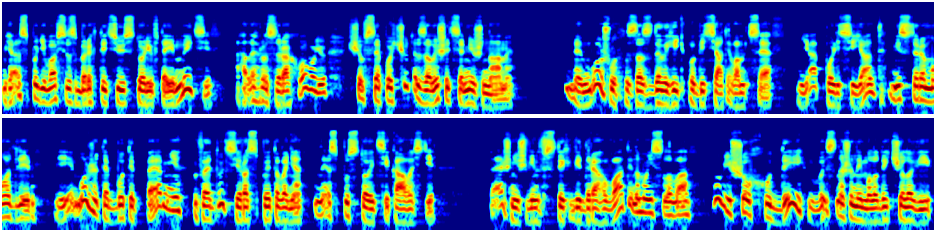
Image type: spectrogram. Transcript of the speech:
я сподівався зберегти цю історію в таємниці, але розраховую, що все почуте залишиться між нами. Не можу заздалегідь обіцяти вам це. Я поліціянт, містере Модлі, і можете бути певні, ведуть ці розпитування не з пустої цікавості. Перш ніж він встиг відреагувати на мої слова, увійшов худий, виснажений молодий чоловік,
